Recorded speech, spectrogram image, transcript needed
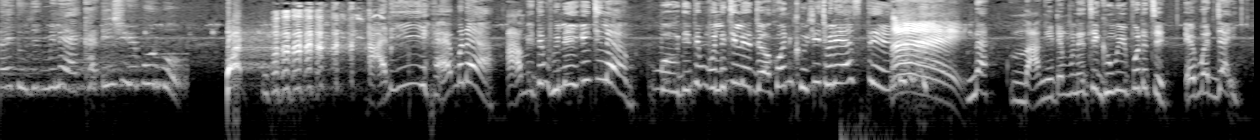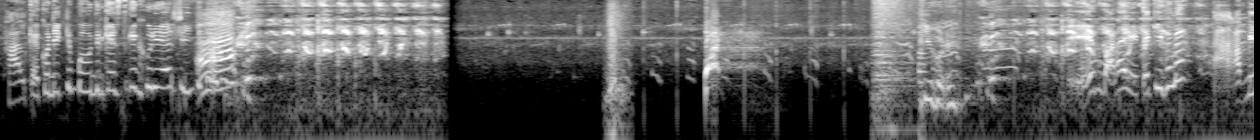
নয় দুজন মিলে এক খাটে শুয়ে পড়ব। আরে হ্যাঁ আমি তো ভুলেই গেছিলাম। বৌদি তো বলেছিল যখন খুশি চলে আসতে। না মাঙেটা মনে হচ্ছে ঘুমিয়ে পড়েছে। এবার যাই হালকা করে একটু বৌদির কাছ থেকে ঘুরে আসি। এ বাড়া এটা কি হলো? আমি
